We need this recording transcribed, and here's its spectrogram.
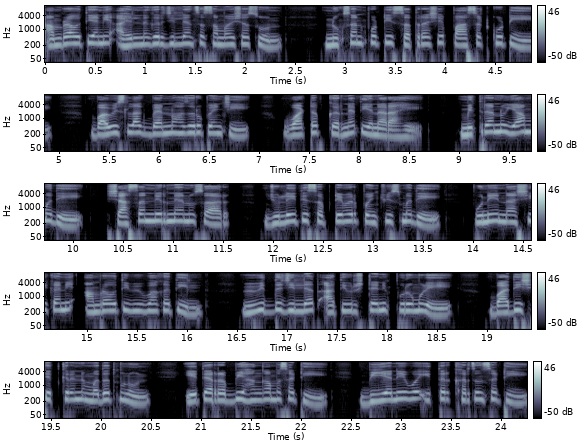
अमरावती आणि अहिलनगर जिल्ह्यांचा समावेश असून नुकसानपोटी सतराशे पासष्ट कोटी बावीस लाख ब्याण्णव हजार रुपयांची वाटप करण्यात येणार आहे. मित्रांनो यामध्ये शासन निर्णयानुसार जुलै ते सप्टेंबर पंचवीसमध्ये पुणे नाशिक आणि अमरावती विभागातील विविध जिल्ह्यात अतिवृष्टी आणि पुरामुळे बाधित शेतकऱ्यांना मदत म्हणून येत्या रब्बी हंगामासाठी बियाणे व इतर खर्चांसाठी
